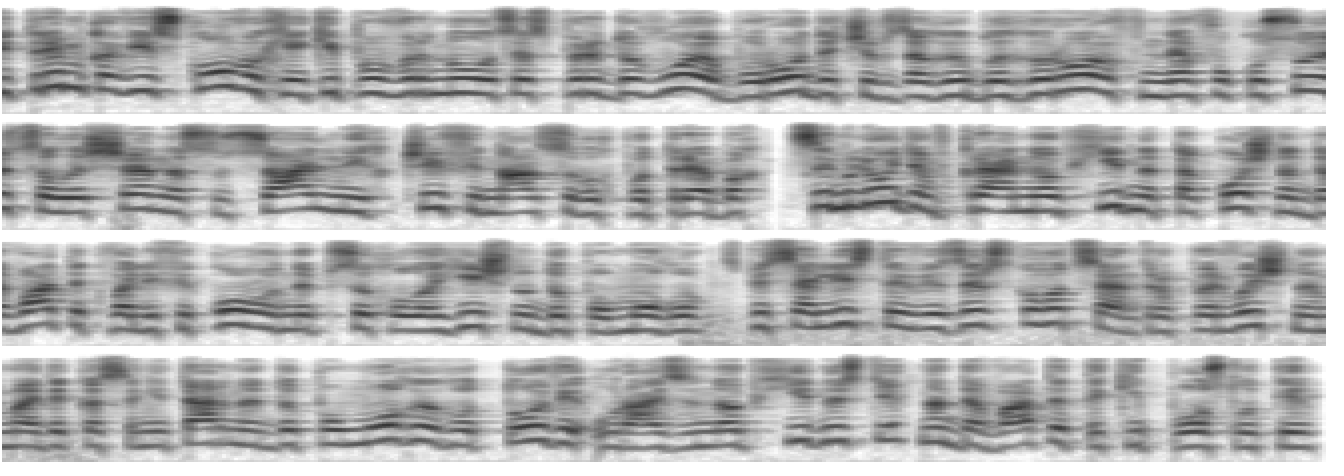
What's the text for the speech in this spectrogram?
Підтримка військових, які повернулися з передової або родичів загиблих героїв, не фокусується лише на соціальних чи фінансових потребах. Цим людям вкрай необхідно також надавати кваліфіковану психологічну допомогу. Спеціалісти візирського центру первичної медико-санітарної допомоги готові у разі необхідності надавати такі послуги.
